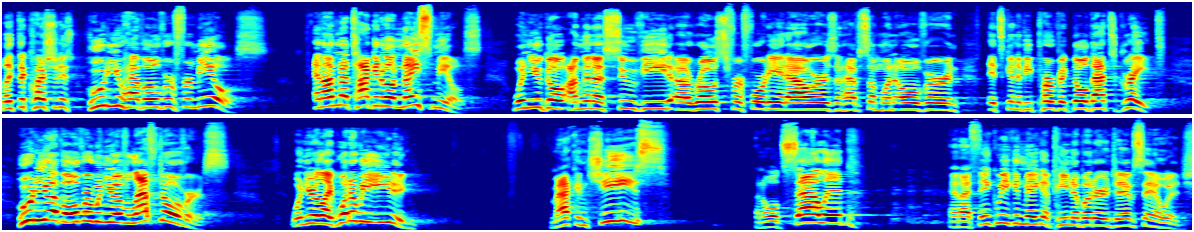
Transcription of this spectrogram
Like the question is, who do you have over for meals? And I'm not talking about nice meals. When you go, I'm to sous vide a roast for 48 hours and have someone over and it's to be perfect. Oh, that's great. Who do you have over when you have leftovers? When you're like, what are we eating? Mac and cheese, an old salad, and I think we can make a peanut butter and jam sandwich.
